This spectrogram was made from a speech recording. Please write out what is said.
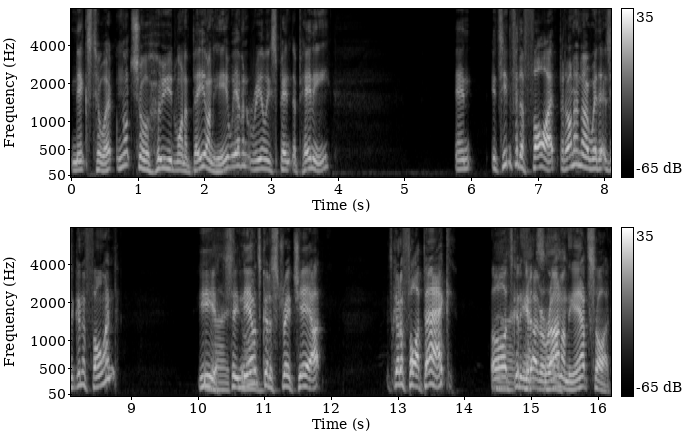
next to it. I'm not sure who you'd want to be on here. We haven't really spent the penny. And it's in for the fight, but I don't know whether is it going to find? Yeah. No, See, now it's got to stretch out. It's got to fight back. Oh, it's going to get outside. overrun on the outside.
